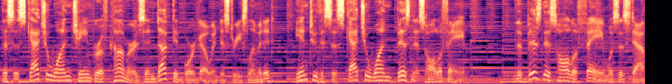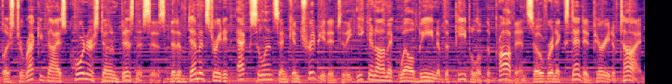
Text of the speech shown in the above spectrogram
the Saskatchewan Chamber of Commerce inducted Bourgault Industries Limited into the Saskatchewan Business Hall of Fame. The Business Hall of Fame was established to recognize cornerstone businesses that have demonstrated excellence and contributed to the economic well-being of the people of the province over an extended period of time.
